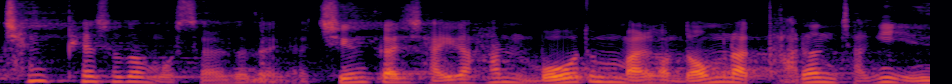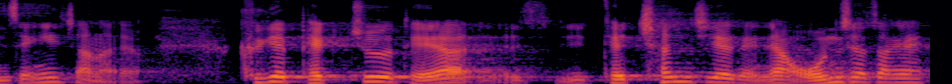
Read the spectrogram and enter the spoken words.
창피해서도 못 살거든요. 지금까지 자기가 한 모든 말과 너무나 다른 자기 인생이잖아요. 그게 백주 대야, 대천지에 그냥 온 세상에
